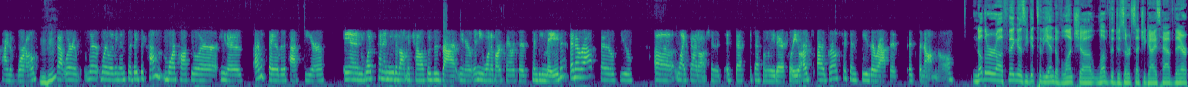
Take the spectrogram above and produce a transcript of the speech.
kind of world Mhm. that we're we're we're living in. So they've become more popular, you know, I would say over the past year. And what's kind of neat about McAllister's is that you know any one of our sandwiches can be made in a wrap. So if you uh, like that option, it's, it's def- definitely there for you. Our, our grilled chicken Caesar wrap is is phenomenal. Another uh, thing as you get to the end of lunch, uh, love the desserts that you guys have there.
